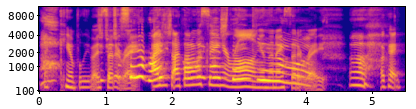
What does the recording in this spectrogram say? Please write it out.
I can't believe I said you it right. say it right? I, just, I thought Oh I was saying gosh, it wrong thank and then I said it right. Ugh, Okay.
